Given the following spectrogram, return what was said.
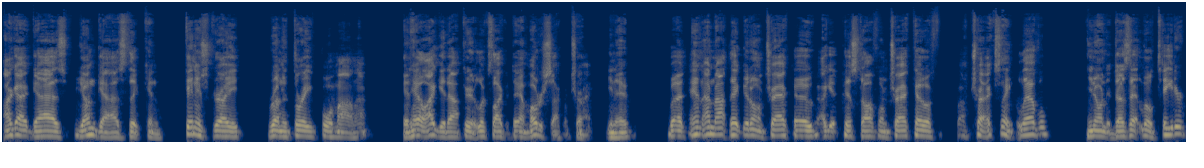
I got guys, young guys that can finish grade running three, four mile an hour. And hell, I get out there, it looks like a damn motorcycle track, you know. But and I'm not that good on track. I get pissed off on track if my tracks ain't level, you know, and it does that little teeter.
